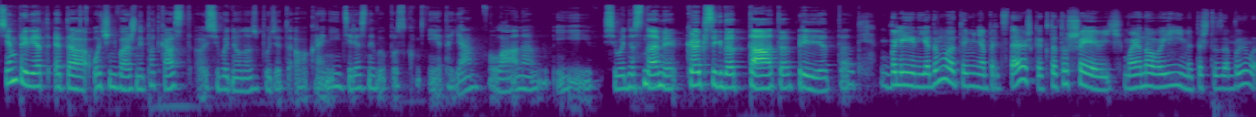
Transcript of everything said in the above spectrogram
Всем привет! Это очень важный подкаст. Сегодня у нас будет э, крайне интересный выпуск. И это я, Лана. И сегодня с нами, как всегда, Тата. Привет, Тат. Блин, я думала, ты меня представишь как Татушевич. Мое новое имя, ты что забыла?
